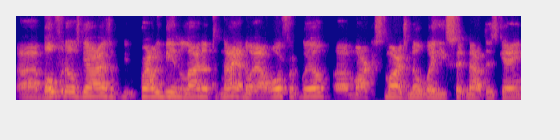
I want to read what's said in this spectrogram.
Uh, both of those guys will probably be in the lineup tonight. I know Al Horford will. Uh, Marcus Smart's no way he's sitting out this game,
